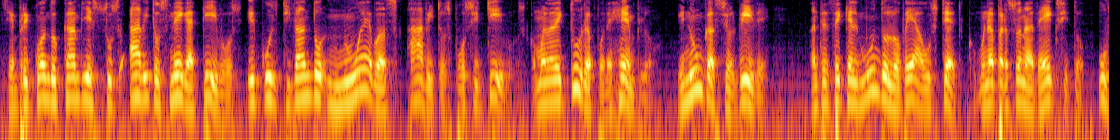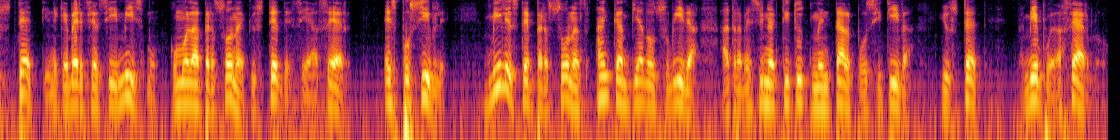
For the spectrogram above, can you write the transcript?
siempre y cuando cambie sus hábitos negativos y cultivando nuevos hábitos positivos, como la lectura, por ejemplo. Y nunca se olvide, antes de que el mundo lo vea a usted como una persona de éxito, usted tiene que verse a sí mismo como la persona que usted desea ser. Es posible. Miles de personas han cambiado su vida a través de una actitud mental positiva y usted también puede hacerlo.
